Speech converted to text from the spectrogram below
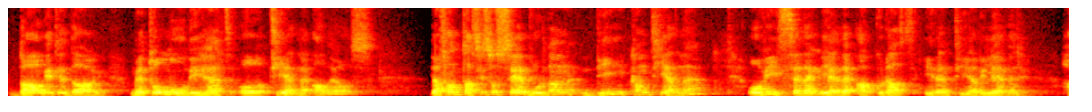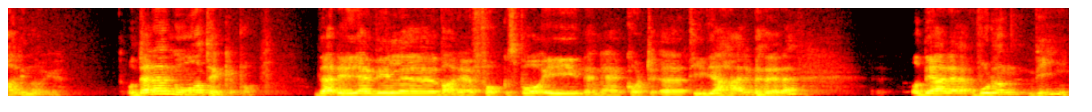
dag etter dag med tålmodighet og tjener alle oss. Det er fantastisk å se hvordan de kan tjene og vise den glede akkurat i den tida vi lever her i Norge. Og det er noe å tenke på. Det er det jeg vil være fokus på i denne kort tid jeg er her med dere. Og det er hvordan vi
